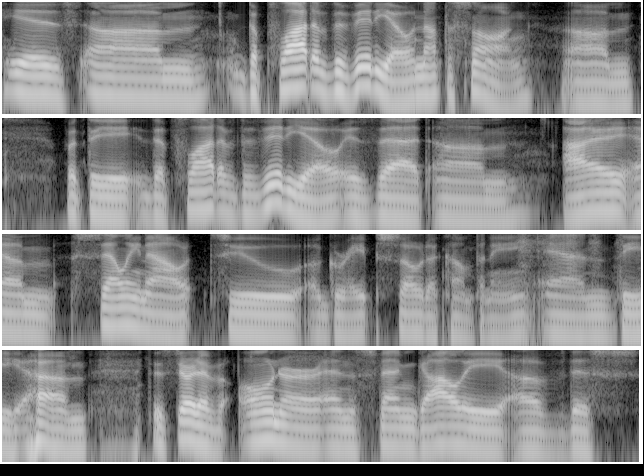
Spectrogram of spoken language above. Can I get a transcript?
is um, the plot of the video, not the song. Um, but the the plot of the video is that um, I am selling out to a grape soda company, and the um, the sort of owner and Svengali of this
